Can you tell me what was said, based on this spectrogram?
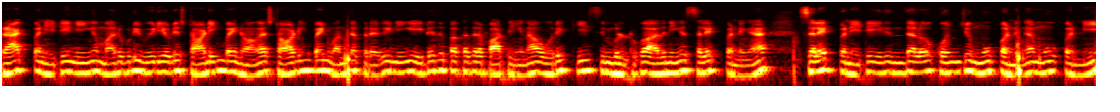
ட்ராக் பண்ணிவிட்டு நீங்கள் மறுபடியும் வீடியோடைய ஸ்டார்டிங் பாயிண்ட் வாங்க. ஸ்டார்டிங் பாயிண்ட் வந்த பிறகு நீங்கள் இடது பக்கத்தில் பார்த்தீங்கன்னா ஒரு கீ சிம்பிள் இருக்கும். அதை நீங்கள் செலக்ட் பண்ணுங்கள் செலக்ட் பண்ணிவிட்டு இது இந்த அளவுக்கு கொஞ்சம் மூவ் பண்ணுங்கள் மூவ் பண்ணி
